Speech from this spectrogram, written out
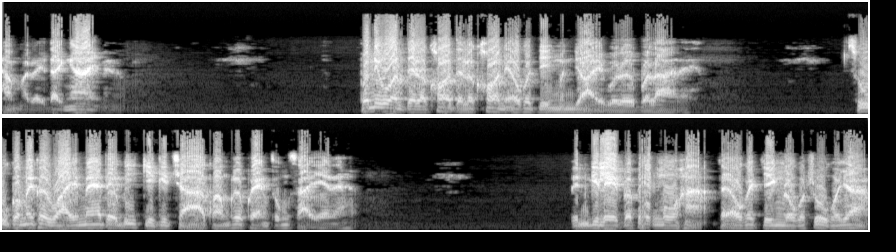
ทำอะไรได้ง่ายนะครับเพราะนิวรณ์แต่ละข้อแต่ละข้อเนี่ยเอาก็จริงมันใหญ่เบอร์เบลาเลยสู้ก็ไม่ค่อยไหวแม้แต่วิกิกิจฉาความเครือบแคลงสงสัยนะครับ เป็นกิเลสประเภทโมหะ แต่เอาก็จริงเราก็สู้เขายาก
